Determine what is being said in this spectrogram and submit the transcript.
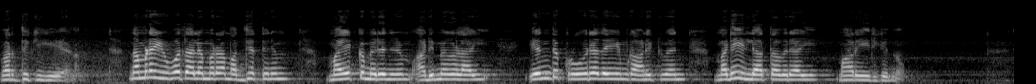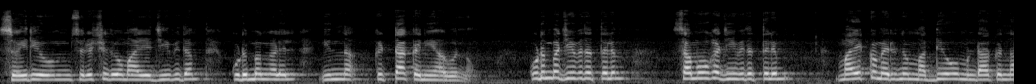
വർദ്ധിക്കുകയാണ്. നമ്മുടെ യുവതലമുറ മദ്യത്തിനും മയക്കുമരുന്നിനും അടിമകളായി എന്ത് ക്രൂരതയും കാണിക്കുവാൻ മടിയില്ലാത്തവരായി മാറിയിരിക്കുന്നു. സ്വൈര്യവും സുരക്ഷിതവുമായ ജീവിതം കുടുംബങ്ങളിൽ ഇന്ന് കിട്ടാക്കനിയാകുന്നു. കുടുംബജീവിതത്തിലും സമൂഹ ജീവിതത്തിലും മയക്കുമരുന്നും മദ്യവും ഉണ്ടാക്കുന്ന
